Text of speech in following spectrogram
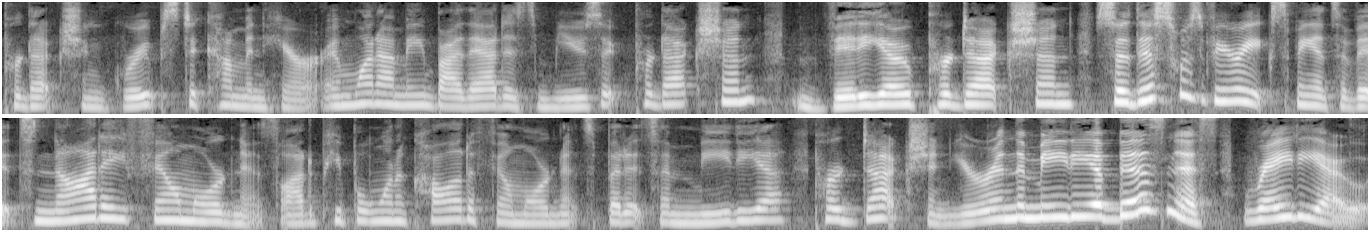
production groups to come in here. And what i mean by that is music production video production. So this was very expansive. It's not a film ordinance. A lot of people want to call it a film ordinance but it's a media production production. You're in the media business, radio,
